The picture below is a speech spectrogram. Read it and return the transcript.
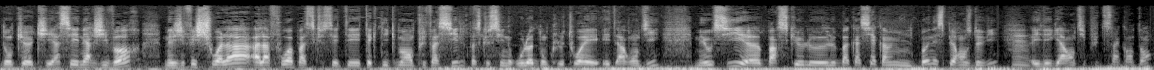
donc euh, qui est assez énergivore. Mais j'ai fait ce choix-là à la fois parce que c'était techniquement plus facile, parce que c'est une roulotte, donc le toit est, arrondi, mais aussi euh, parce que le, bac acier a quand même une bonne espérance de vie. Hmm. Et il est garanti plus de 50 ans.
